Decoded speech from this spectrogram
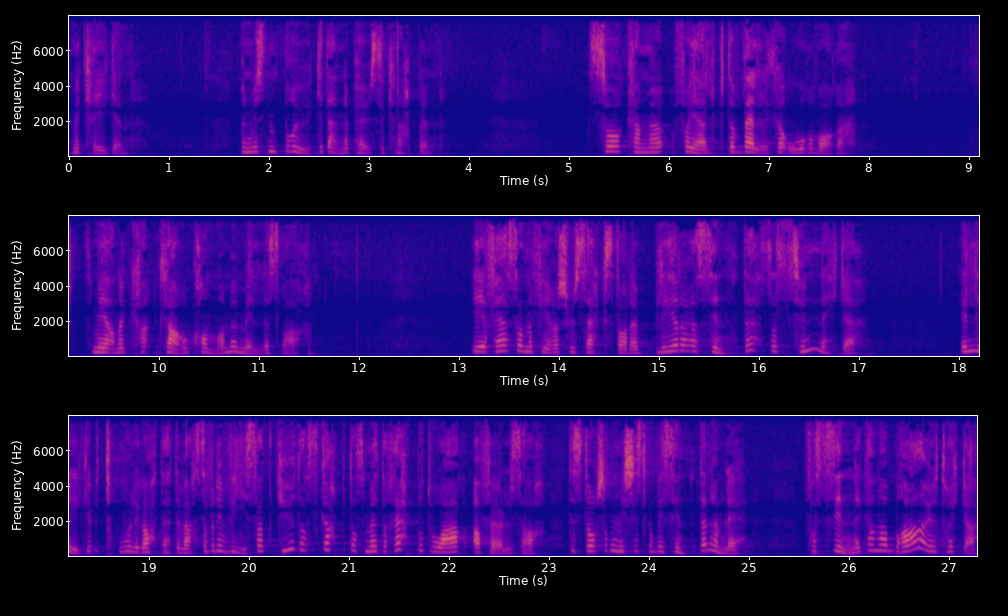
med krigen. Men hvis vi bruker denne pauseknappen, så kan vi få hjelp til å velge ordene våre. Så vi gjerne klarer å komme med milde svar. I Efeserne 4,26 står det:" Blir dere sinte, så synd ikke. Jeg liker utrolig godt dette verset, for det viser at Gud har skapt oss med et repertoar av følelser. Det står ikke at vi ikke skal bli sinte, nemlig. For sinne kan være bra å uttrykke.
